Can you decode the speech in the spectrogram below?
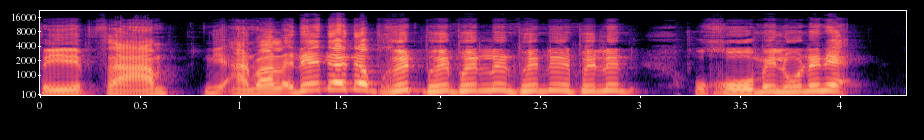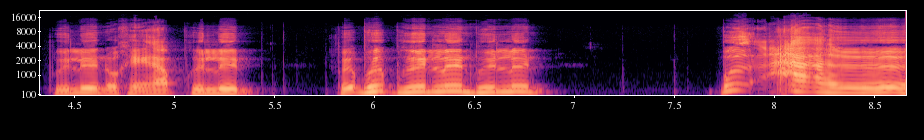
สี่สิบสามนี่อ่านว่าอะไรเดี๋ยวเดี๋ยวพื้นพื้นพื้นลื่นพื้นลื่นพื้นลื่นโอ้โหไม่รู้นะเนี่ย พื้นลื่นโอเคครับ พื้นลื่นพื้นพื้นพื้นลื่นพื้นลื่นปึ๊อ่าเออ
